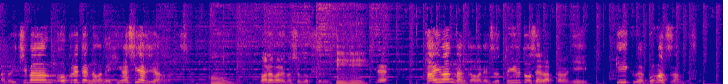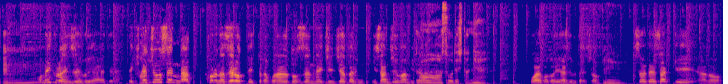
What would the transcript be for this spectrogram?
あの一番遅れてるのがね、東アジアなんですよ。我々の所属する。えで、台湾なんかはね、ずっと優等生だったのに、ピークが5月なんですよ。オミクロンにずいぶんやられてね。で北朝鮮がコロナゼロって言ったら、この間突然ね1日あたり2 3 0万みたいな、あそうでしたね怖いことを言い始めたでしょ、うん、それでさっきあの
